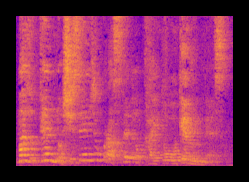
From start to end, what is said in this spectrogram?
まず天の死聖所から全ての回答を受けるんです。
